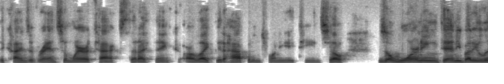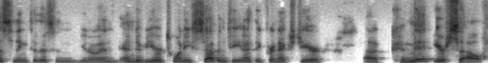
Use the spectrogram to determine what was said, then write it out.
the kinds of ransomware attacks that I think are likely to happen in 2018. So there's a warning to anybody listening to this in, you know, end, end of year 2017. I think for next year, uh, commit yourself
